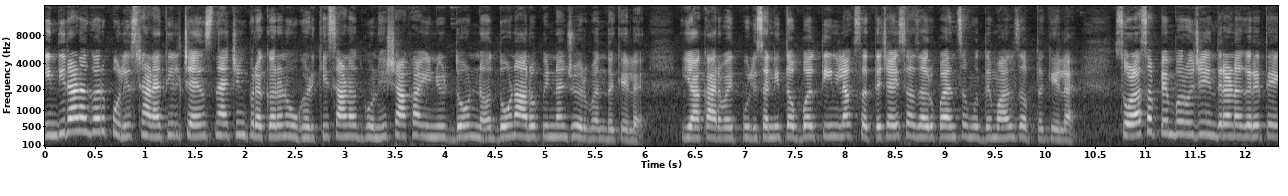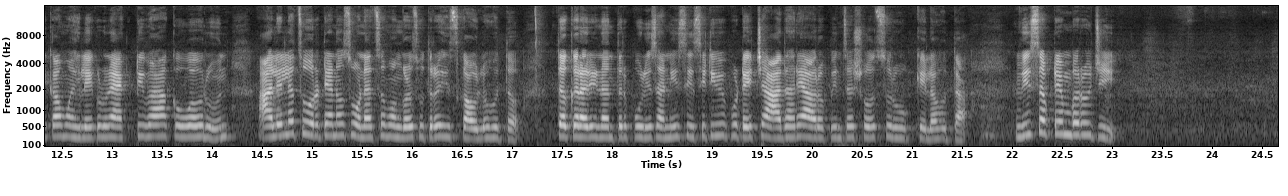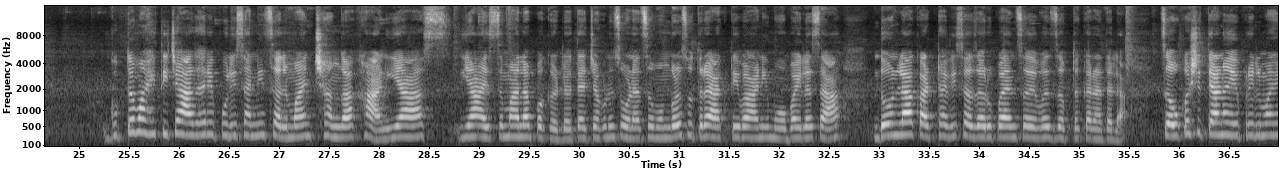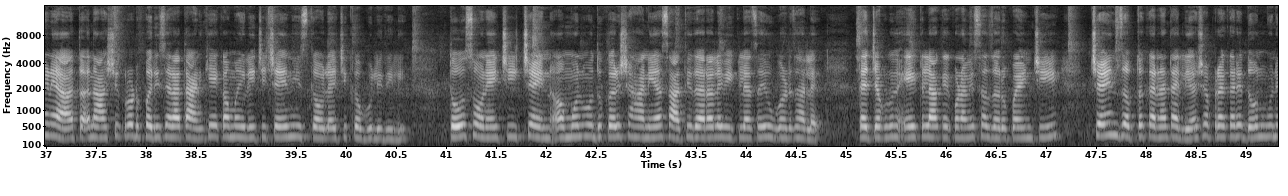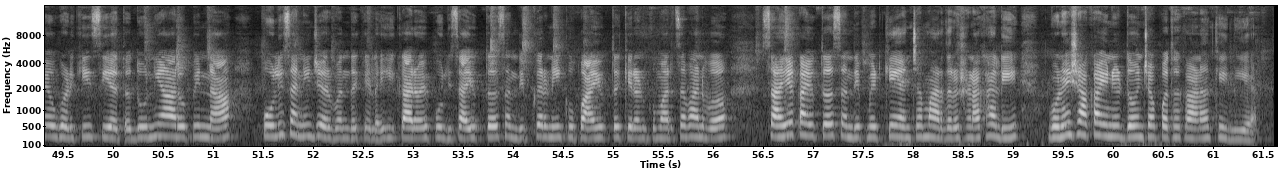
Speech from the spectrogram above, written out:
Indiranagar police ठाण्यातील chain snatching प्रकरण उघडकीस आणत गुन्हे शाखा युनिट दोननं दोन आरोपींना जेरबंद केलंय. या कारवाईत पोलिसांनी तब्बल तीन लाख सत्तेचाळीस हजार रुपयांचा मुद्देमाल जप्त केलाय. सोळा सप्टेंबर रोजी इंदिरानगर येथे एका महिलेकडून ॲक्टिव्हा वरून आलेल्या चोरट्यानं सोन्याचं मंगळसूत्र हिसकावलं होतं. तक्रारीनंतर पोलिसांनी सीसीटीव्ही फुटेजच्या आधारे आरोपींचा शोध सुरू केला होता. वीस सप्टेंबर रोजी गुप्त माहितीच्या आधारे पोलिसांनी सलमान छंगा खान या या इसमाला पकडलं. त्याच्याकडून सोन्याचं मंगळसूत्र ॲक्टिवा आणि मोबाईल असा दोन लाख अठ्ठावीस हजार रुपयांचा ऐवज जप्त करण्यात आला. चौकशीत त्यानं एप्रिल महिन्यात नाशिक रोड परिसरात आणखी एका महिलेची चैन हिसकावल्याची कबुली दिली. तो सोन्याची चैन अमोल मधुकर शहाने या साथीदाराला विकल्याचंही उघड झालंय. त्याच्याकडून एक लाख एकोणावीस हजार रुपयांची चैन जप्त करण्यात आली. अशा प्रकारे दोन गुन्हे उघडकीस येत. दोन्ही आरोपींना पोलिसांनी जेरबंद केलं ही कारवाई पोलीस आयुक्त संदीप कर्णिक उपआयुक्त किरण कुमार चव्हाण व सहाय्यक आयुक्त संदीप मिटके यांच्या मार्गदर्शनाखाली गुन्हे शाखा युनिट दोनच्या पथकानं केली आहे.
